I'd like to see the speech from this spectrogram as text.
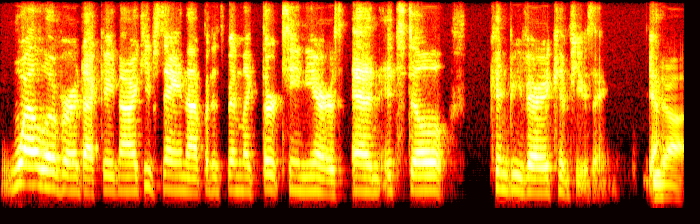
well over a decade now. I keep saying that, but it's been like 13 years, and it still can be very confusing. Yeah, Yeah.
